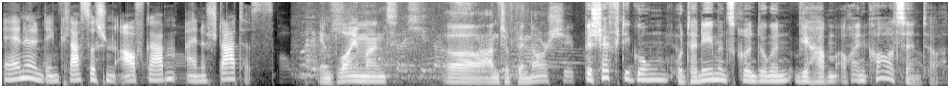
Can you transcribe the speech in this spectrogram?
ähneln den klassischen Aufgaben eines Staates. Employment, uh, Beschäftigung, Unternehmensgründungen. Wir haben auch ein Callcenter.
